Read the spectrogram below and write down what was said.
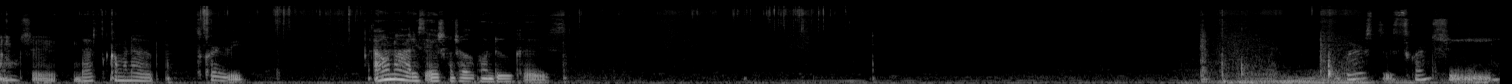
Oh shit, that's coming up. It's crazy. I don't know how this edge control is gonna do because Where's the scrunchie?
